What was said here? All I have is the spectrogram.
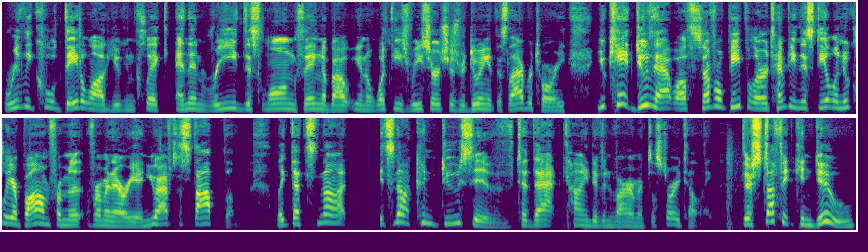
really cool data log you can click and then read this long thing about you know what these researchers were doing at this laboratory, you can't do that while several people are attempting to steal a nuclear bomb from a, from an area, and you have to stop them. Like that's not it's not conducive to that kind of environmental storytelling. There's stuff it can do,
